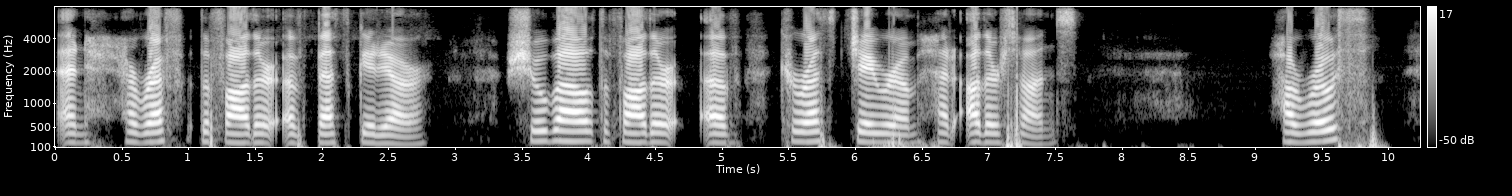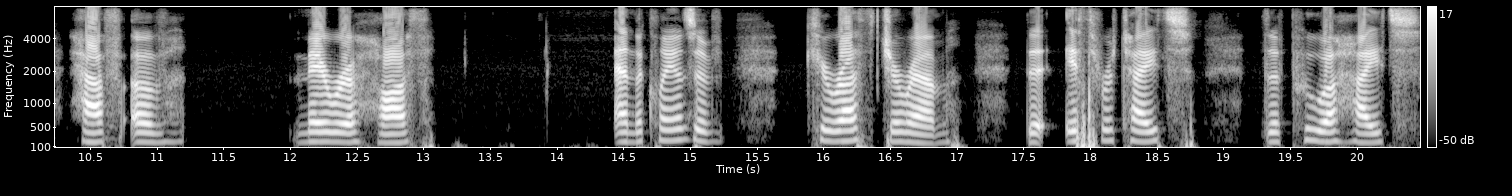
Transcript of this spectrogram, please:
and Hareph, the father of Bethgader. Shobal, the father of Kirath Jearim, had other sons. Haroth, half of Merahoth, and the clans of Kirath Jearim, the Ithratites, the Puahites,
